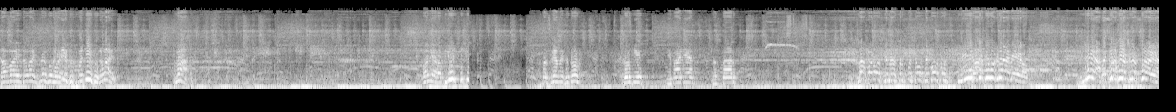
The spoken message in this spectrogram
давай, давай, знизу бери. Снизу, снизу, давай. Два. Валера, 200 Спортсмены готов. Судьи. Внимание. На старт. Запорожжя у нас розпочався конкурс 200 кілограмів! Є! Василь красавець!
